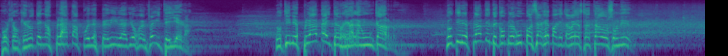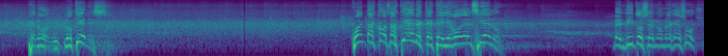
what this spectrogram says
Porque aunque no tengas plata, puedes pedirle a Dios en fe y te llega. No tienes plata y te regalan un carro. No tienes plata y te compran un pasaje para que te vayas a Estados Unidos. Pero lo tienes. ¿Cuántas cosas tienes que te llegó del cielo? Bendito sea el nombre de Jesús.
